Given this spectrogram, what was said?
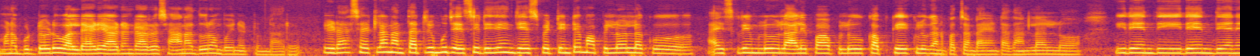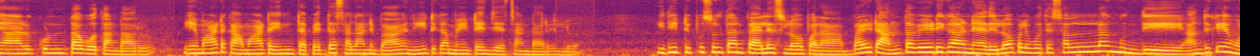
మన బుడ్డోడు వాళ్ళ డాడీ ఆడండారో చాలా దూరం పోయినట్టుండారు. ఈడ సెట్లను అంతా ట్రిమ్ చేసి డిజైన్ చేసి పెట్టింటే మా పిల్లోళ్ళకు ఐస్ క్రీమ్లు లాలీపాపులు కప్ కేకులు కనపచ్చండాయంట దాంట్లలో ఇదేంది ఇదేంది అని ఆడుకుంటా పోతాండారు. ఏ మాటకు ఆ మాట ఇంత పెద్ద స్థలాన్ని బాగా నీట్గా మెయింటైన్ చేస్తాండారు ఇల్లు. ఇది టిప్పు సుల్తాన్ ప్యాలెస్ లోపల. బయట అంత వేడిగా ఉన్నది లోపలికి పోతే చల్లంగా ఉంది. అందుకే ఏమో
